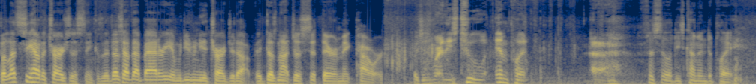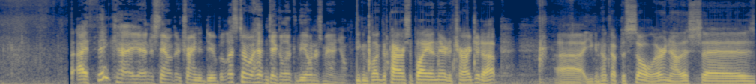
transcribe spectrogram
But let's see how to charge this thing because it does have that battery and we do need to charge it up. It does not just sit there and make power, which is where these two input uh, facilities come into play. I think I understand what they're trying to do, but let's go ahead and take a look at the owner's manual. You can plug the power supply in there to charge it up. Uh, you can hook up the solar. Now this says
